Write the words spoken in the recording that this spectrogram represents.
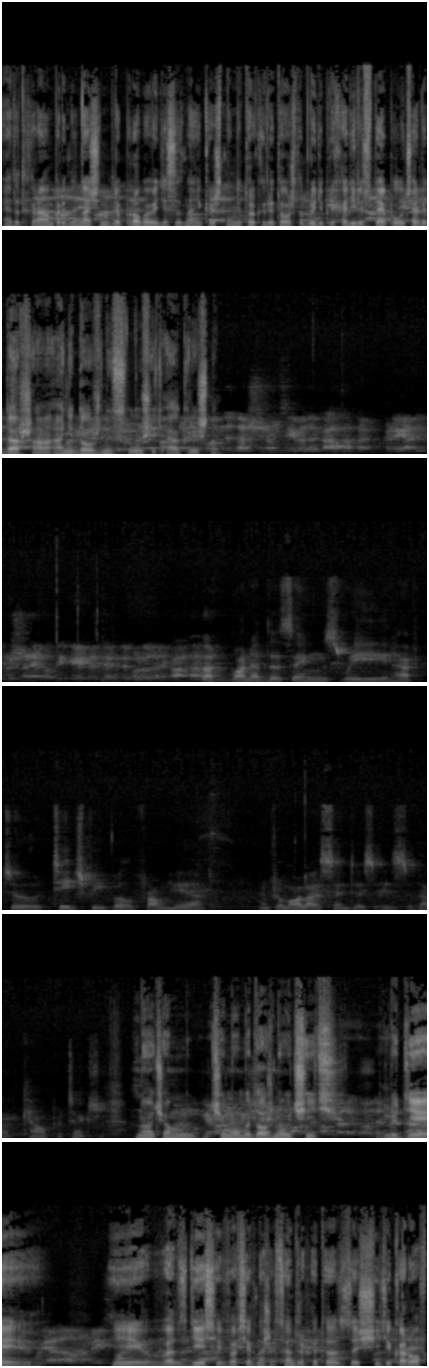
этот храм предназначен для проповеди сознания Кришны, не только для того, чтобы люди приходили сюда и получали даршан. Они должны слушать о Кришне. But one of the things we have to teach people from here and from all our centers is about cow protection. Но о чем, чему мы должны учить людей и вот здесь, и во всех наших центрах, это защите коров.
